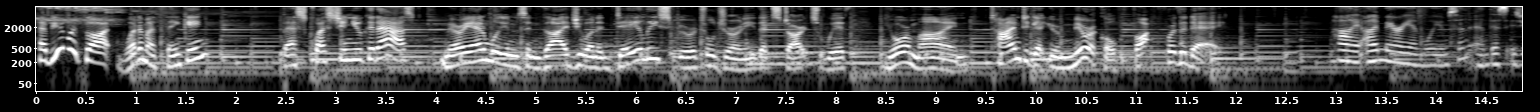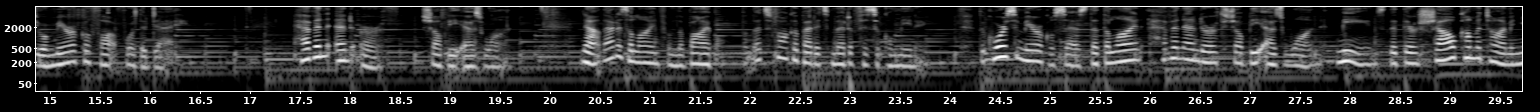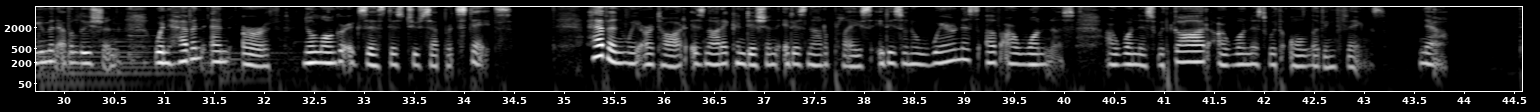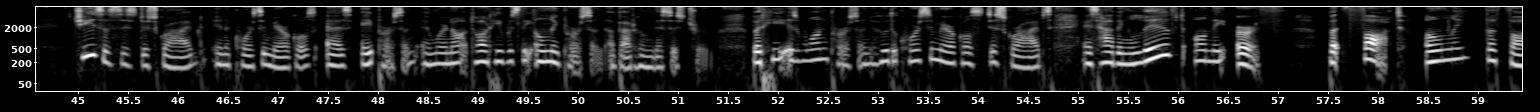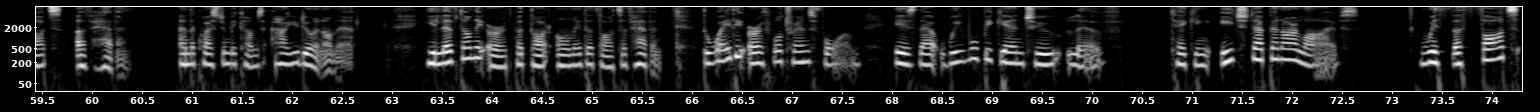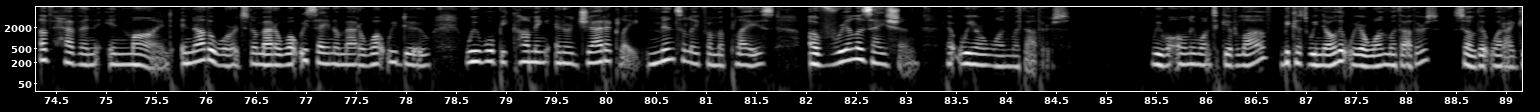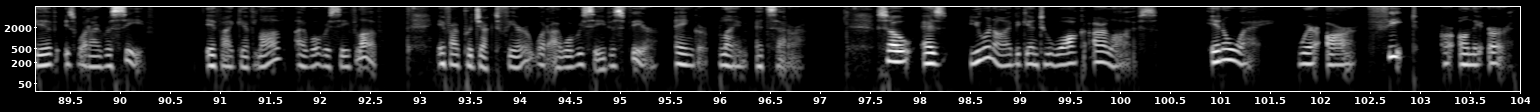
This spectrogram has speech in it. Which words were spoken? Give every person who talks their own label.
Speaker 1: Have you ever thought, what am I thinking? Best question you could ask. Marianne Williamson guides you on a daily spiritual journey that starts with your mind. Time to get your miracle thought for the day.
Speaker 2: Hi, I'm Marianne Williamson, and this is your miracle thought for the day. Heaven and earth shall be as one. Now, that is a line from the Bible, but let's talk about its metaphysical meaning. The Course in Miracles says that the line, heaven and earth shall be as one, means that there shall come a time in human evolution when heaven and earth no longer exist as two separate states. Heaven, we are taught, is not a condition, it is not a place, it is an awareness of our oneness, our oneness with God, our oneness with all living things. Now, Jesus is described in A Course in Miracles as a person, and we're not taught he was the only person about whom this is true. But he is one person who the Course in Miracles describes as having lived on the earth, but thought only the thoughts of heaven. And the question becomes, how you doing on that? He lived on the earth, but thought only the thoughts of heaven. The way the earth will transform is that we will begin to live, taking each step in our lives with the thoughts of heaven in mind. In other words, no matter what we say, no matter what we do, we will be coming energetically, mentally from a place of realization that we are one with others. We will only want to give love because we know that we are one with others, so that what I give is what I receive. If I give love, I will receive love. If I project fear, what I will receive is fear, anger, blame, etc. So, as you and I begin to walk our lives in a way where our feet are on the earth,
